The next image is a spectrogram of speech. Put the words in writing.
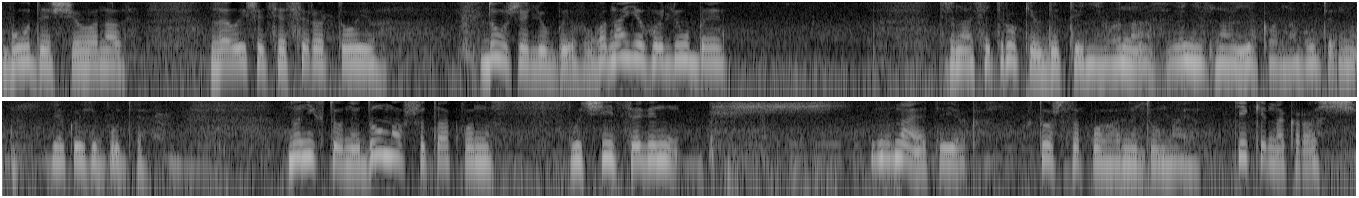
буде, що вона залишиться сиротою. Дуже любив. Вона його любить. 13 років дитині. Вона, я не знаю, як вона буде, ну якось буде. Ну ніхто не думав, що так воно случиться. Він знаєте як, хто ж за погане думає, тільки на краще.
